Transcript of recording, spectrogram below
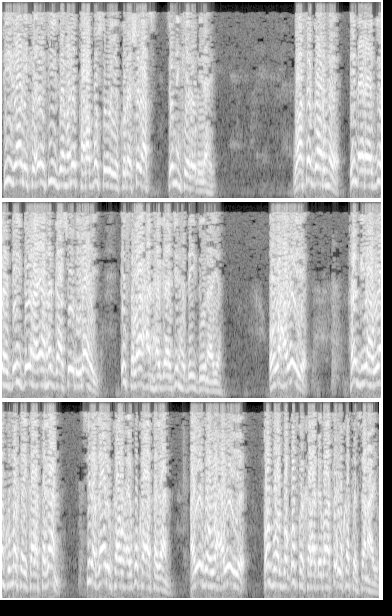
Fii daalika ay fii zamani tarabusi weeye kurashadaas zaminkeedaw dha ilaahay waase goormee in araaduu hadday doonayaan raggaasoo dha ilaahay islaaxan hagaajin hadday doonaayaan oo waxa weeye rag iyo haweenku markay kala tagaan sida qaalibkaa waxay ku kala tagaan ayagoo waxa weeye qof walba qofka kala dhibaato uu ka tirsanaayo.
